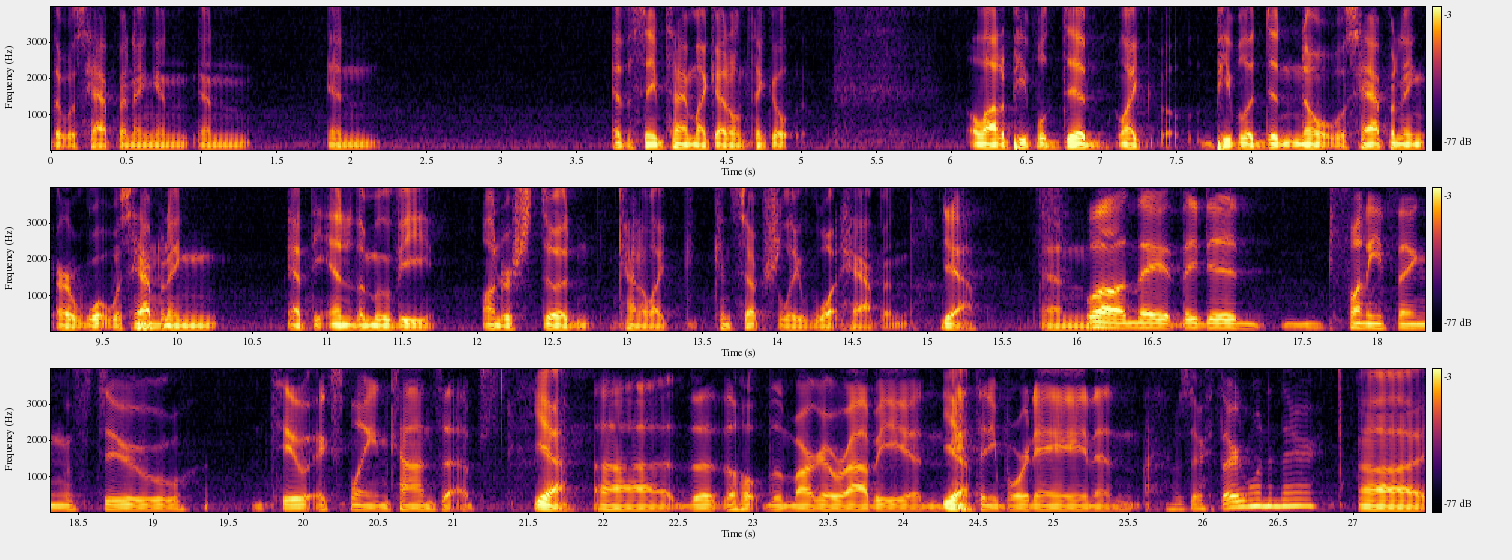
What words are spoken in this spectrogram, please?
that was happening, and and and at the same time, like I don't think a, lot of people did like people that didn't know what was happening or what was happening at the end of the movie understood kind of like conceptually what happened Yeah. and Well, and they they did funny things to to explain concepts. yeah Uh, the the whole, the Margot Robbie and Yeah. Anthony Bourdain and was there a third one in there? Uh,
